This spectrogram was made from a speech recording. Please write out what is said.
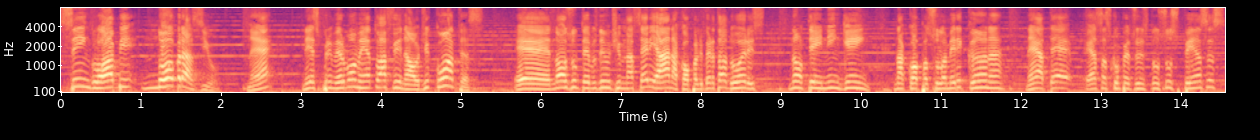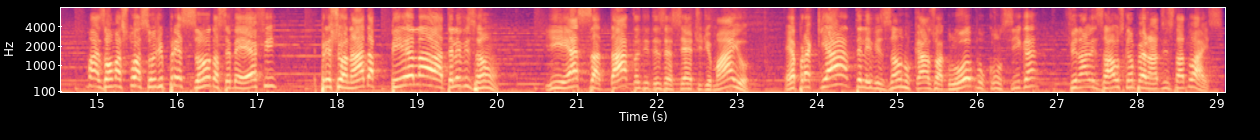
se englobe no Brasil, né? Nesse primeiro momento, afinal de contas, é, nós não temos nenhum time na Série A, na Copa Libertadores, não tem ninguém na Copa Sul-Americana, né? Até essas competições estão suspensas, mas há uma situação de pressão da CBF pressionada pela televisão. E essa data de 17 de maio é para que a televisão, no caso a Globo, consiga finalizar os campeonatos estaduais.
